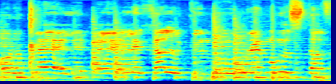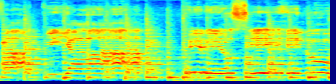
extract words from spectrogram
और पहले पहले खल्क नूर मुस्तफ़ा किया, फिर उसे नूर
